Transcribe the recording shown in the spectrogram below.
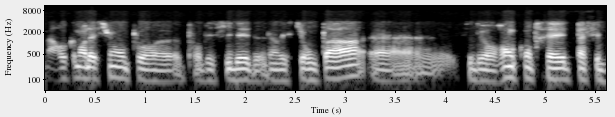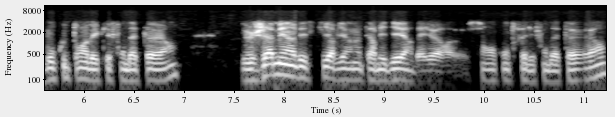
ma recommandation pour, pour décider d'investir ou pas, c'est de rencontrer, de passer beaucoup de temps avec les fondateurs, de jamais investir via un intermédiaire d'ailleurs sans rencontrer les fondateurs.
